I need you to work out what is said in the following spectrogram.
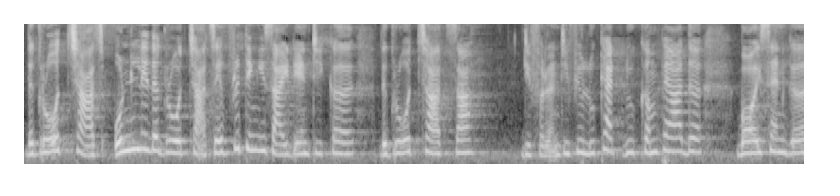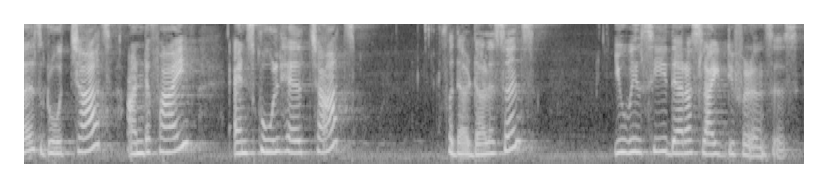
The growth charts, only the growth charts, everything is identical. The growth charts are different. If you look at, you compare the boys and girls growth charts under five and school health charts, for the adolescents, you will see there are slight differences.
